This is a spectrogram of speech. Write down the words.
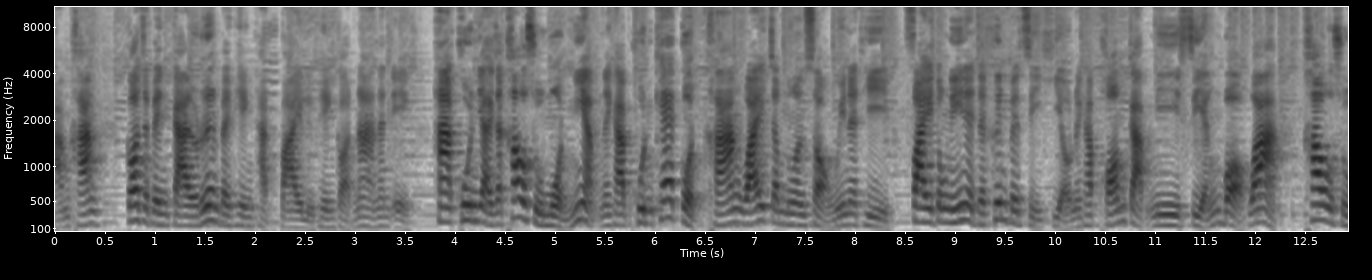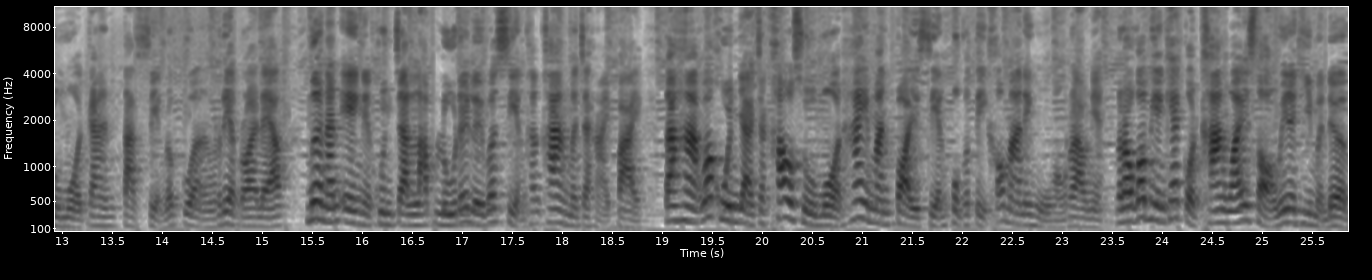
3 ครั้งก็จะเป็นการเลื่อนไปเพลงถัดไปหรือเพลงก่อนหน้านั่นเอง หากคุณอยากจะเข้าสู่โหมดเงียบนะครับ คุณแค่กดค้างไว้จำนวน 2 วินาที ไฟตรงนี้เนี่ยจะขึ้นเป็นสีเขียวนะครับ พร้อมกับมีเสียงบอกว่าเข้าสู่โหมดการตัดเสียงรบกวนเรียบร้อยแล้ว เมื่อนั้นเองเนี่ยคุณจะรับรู้ได้เลยว่าเสียงข้างๆ มันจะหายไป แต่หากว่าคุณอยากจะเข้าสู่โหมดให้มันปล่อยเสียงปกติเข้ามาในหูของเราเนี่ย เราก็เพียงแค่กดค้างไว้ 2 วินาทีเหมือนเดิม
